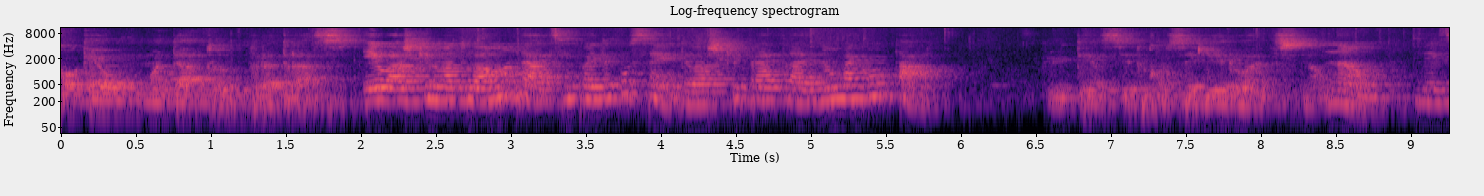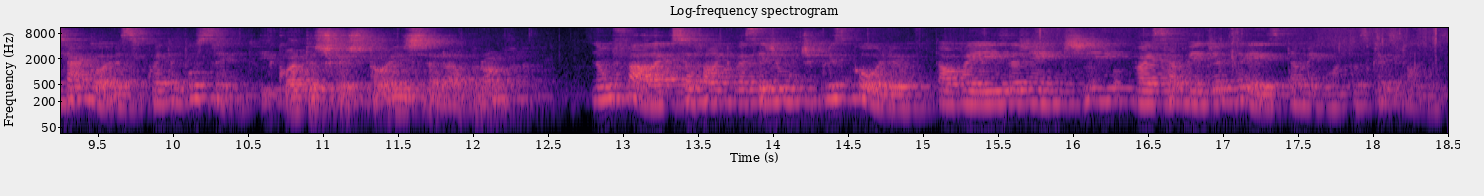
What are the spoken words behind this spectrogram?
qualquer um mandato para trás? Eu acho que no atual mandato, 50%. Eu acho que para trás não vai contar. Que tenha sido conselheiro antes, não? Não, nesse agora, 50%. E quantas questões será a prova? Não fala, que só fala que vai ser de múltipla escolha. Talvez a gente vai saber dia 13 também quantas questões.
